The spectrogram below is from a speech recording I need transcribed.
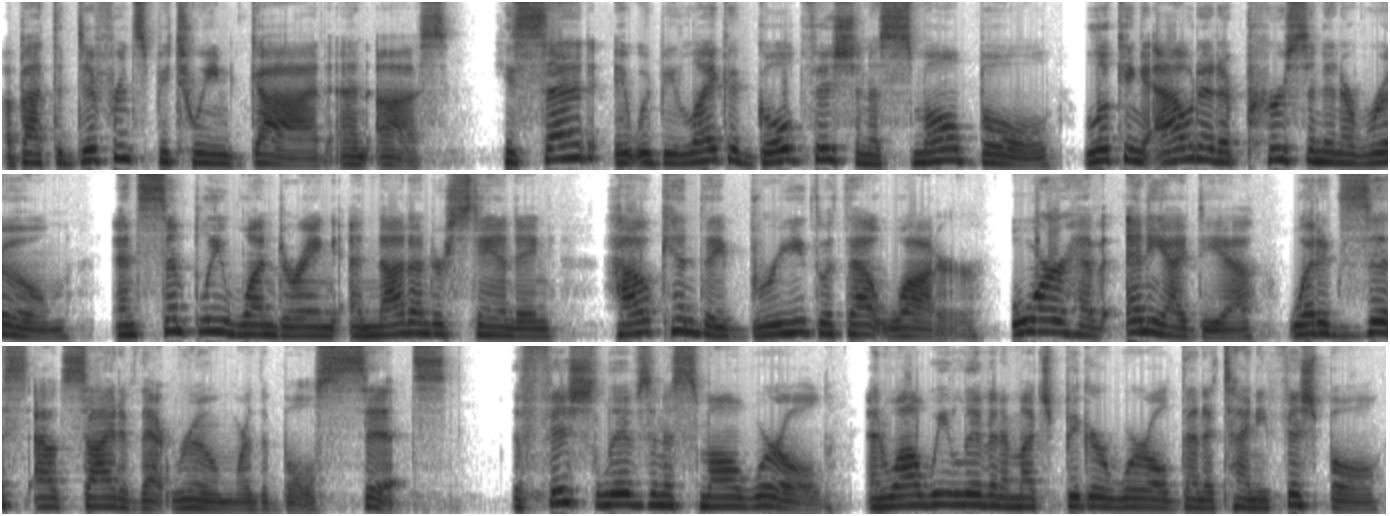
about the difference between God and us. He said it would be like a goldfish in a small bowl looking out at a person in a room and simply wondering and not understanding how can they breathe without water or have any idea what exists outside of that room where the bowl sits. The fish lives in a small world, and while we live in a much bigger world than a tiny fishbowl,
